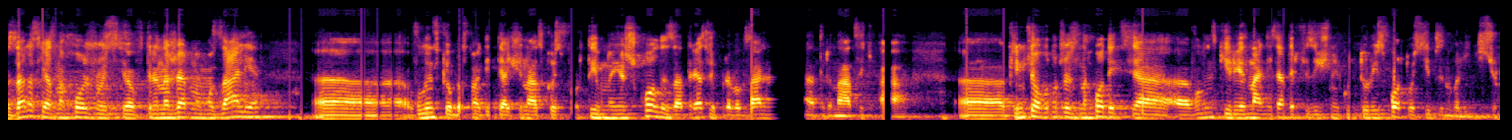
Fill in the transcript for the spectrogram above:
Зараз я знаходжусь в тренажерному залі Волинської обласної дитячо-юнацької спортивної школи за адресою Привокзальна 13А. Е, Крім цього, тут же знаходиться е, Волинський регіональний центр фізичної культури і спорту осіб з інвалідністю.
